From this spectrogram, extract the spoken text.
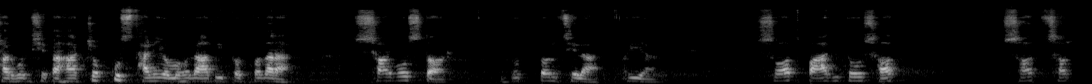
সর্বদেশে তাহার চক্ষু স্থানীয় মহদাদি তত্ত্ব দ্বারা সর্বস্তর দুত্তনশীলা হইয়া সৎ পাদিত সৎ সৎ সৎ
